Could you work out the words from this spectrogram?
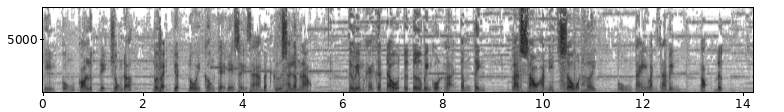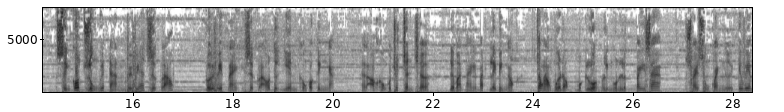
thì cũng có lực để chống đỡ. Bởi vậy, tuyệt đối không thể để xảy ra bất cứ sai lầm nào. Tiêu viêm khẽ gật đầu từ từ bình ổn lại tâm tình. Lát sau hắn hít sâu một hơi, búng tay bắn ra bình, ngọc đựng sinh cốt dùng huyết đàn về phía dược lão. Đối với việc này, dược lão tự nhiên không có kinh ngạc. Lão không có chút chần chờ, đưa bàn tay bắt lấy bình ngọc. Trong lòng vừa động, một cái luồng linh hồn lực bay ra, xoay xung quanh người tiêu viêm.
